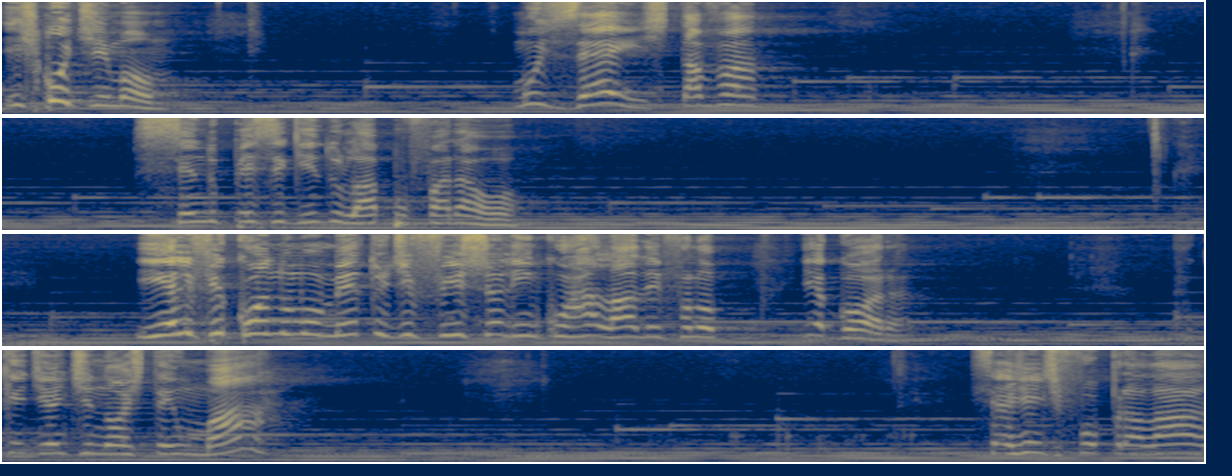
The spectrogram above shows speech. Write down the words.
Escute, irmão. Moisés estava sendo perseguido lá por Faraó. E ele ficou num momento difícil ali, encurralado. Ele falou: E agora? Porque diante de nós tem um mar. Se a gente for para lá,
